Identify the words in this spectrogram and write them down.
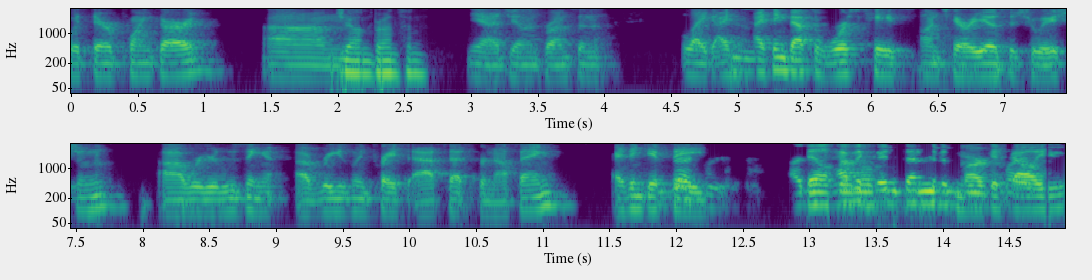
with their point guard. Um John Brunson. Yeah, Jalen Brunson. Like I, mm. I think that's a worst case Ontario situation uh, where you're losing a reasonably priced asset for nothing. I think if exactly. they they'll have a good sense of his market value.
